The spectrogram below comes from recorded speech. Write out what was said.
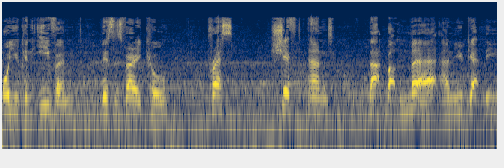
or you can even, this is very cool, press Shift and that button there and you get the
